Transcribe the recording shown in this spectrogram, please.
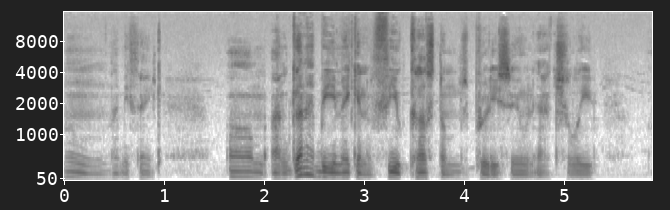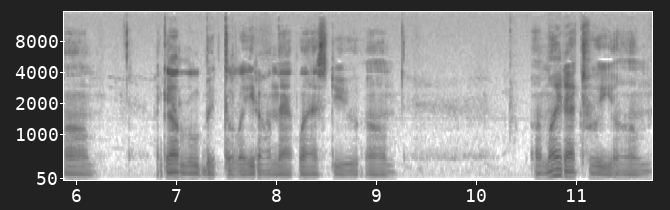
Hmm, let me think. Um, I'm gonna be making a few customs pretty soon, actually. Um, I got a little bit delayed on that last year. Um, I might actually, um,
